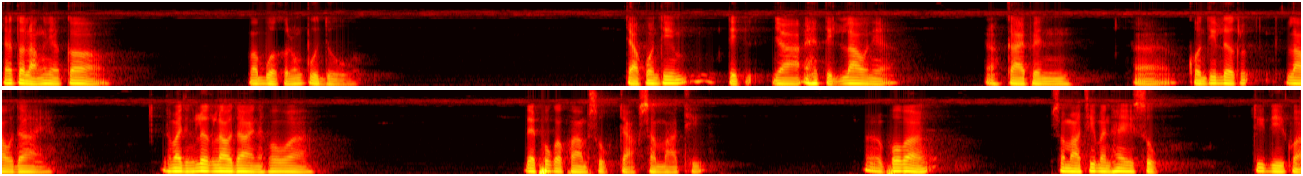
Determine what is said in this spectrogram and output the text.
แล้วต่อหลังเนี่ยก็มาบวชกับหลวงปู่ดู จากคนที่ติดยาติดเหล้าเนี่ยกลายเป็น คนที่เลิกเล่าได้ทำไมถึงเลิกเล่าได้นะเพราะว่า ได้พบกับความสุขจากสมาธิเพราะว่าสมาธิมันให้สุขที่ดีกว่า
